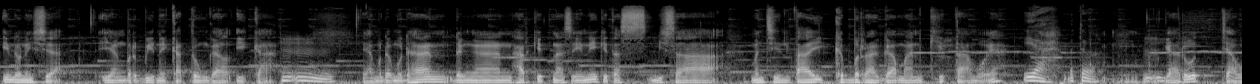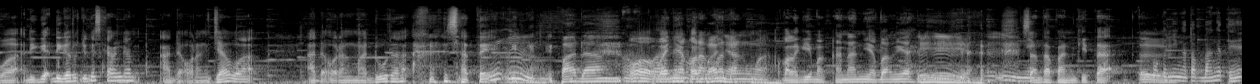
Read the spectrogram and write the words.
Indonesia yang berbineka tunggal ika. Ya mudah-mudahan dengan Harkitnas ini kita bisa mencintai keberagaman kita, Bu ya. Iya, betul. Garut, Jawa. Di Garut juga sekarang kan ada orang Jawa, ada orang Madura, sate. Padang. Oh, banyak orang Banyak. Padang mah. Apalagi makanannya, Bang ya. Iya. Santapan kita. Eh, Pokoknya ngetop banget ya.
